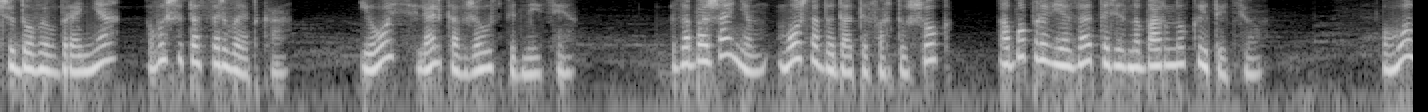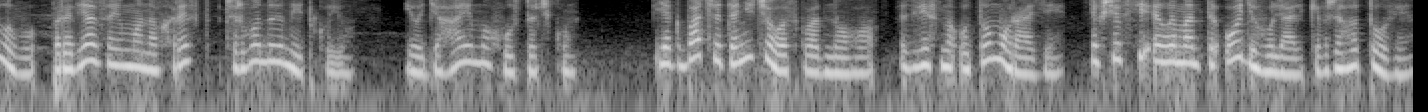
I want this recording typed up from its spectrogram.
Чудове вбрання, вишита серветка. І ось лялька вже у спідниці. За бажанням можна додати фартушок або прив'язати різнобарвну китицю. Голову перев'язуємо навхрест червоною ниткою і одягаємо хусточку. Як бачите, нічого складного, звісно, у тому разі, якщо всі елементи одягу ляльки вже готові.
